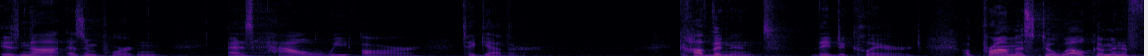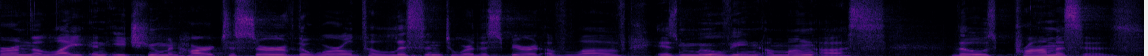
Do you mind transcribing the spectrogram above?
is not as important as how we are together. Covenant, they declared, a promise to welcome and affirm the light in each human heart, to serve the world, to listen to where the spirit of love is moving among us. Those promises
